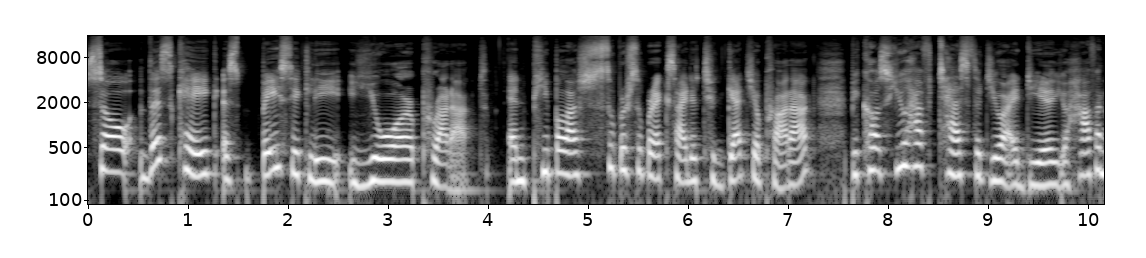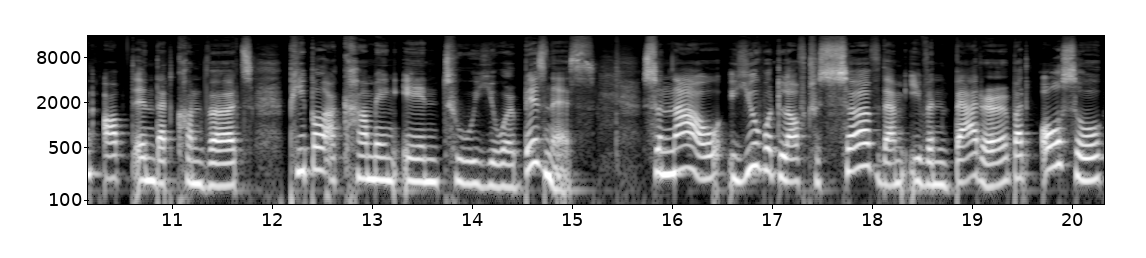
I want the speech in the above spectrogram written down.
So, this cake is basically your product. And people are super super excited to get your product because you have tested your idea. You have an opt-in that converts. People are coming into your business. So now you would love to serve them even better but also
